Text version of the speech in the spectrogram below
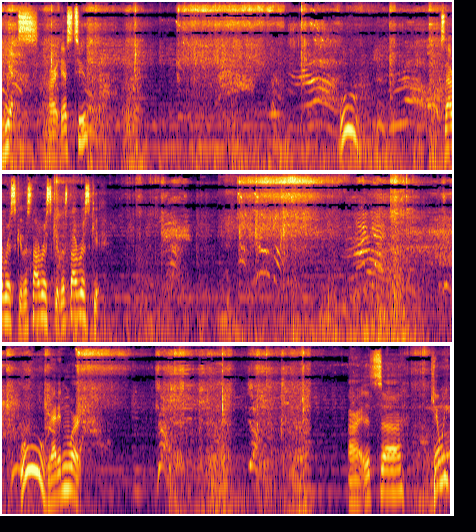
Yes. All right, that's two. Ooh. Let's not risk it. Let's not risk it. Let's not risk it. Ooh, that didn't work. All right, let's, uh, can we?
